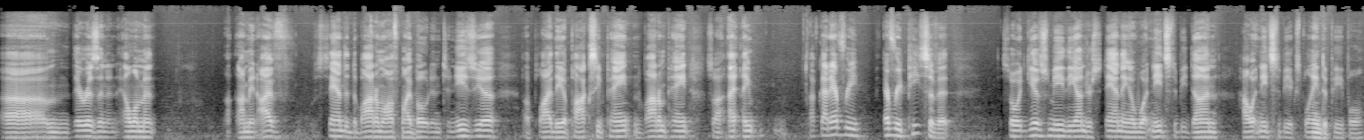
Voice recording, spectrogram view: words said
Um, there isn't an element. I mean, I've sanded the bottom off my boat in Tunisia, applied the epoxy paint and the bottom paint. So I, I, I've got every every piece of it. So it gives me the understanding of what needs to be done, how it needs to be explained to people,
